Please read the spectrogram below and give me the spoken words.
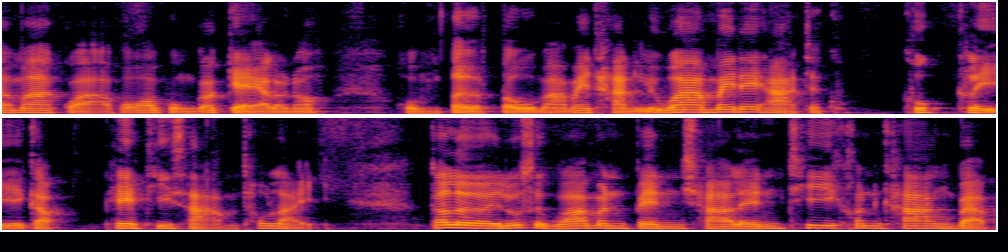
ซะมากกว่า เพราะว่าผมก็แก่แล้วเนาะผมเติบโตมาไม่ทัน หรือว่าไม่ได้อาจจะคุกคลีกับเพศที่ 3 เท่าไหร่ ก็เลยรู้สึกว่ามันเป็นชาเลนจ์ที่ค่อนข้างแบบ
